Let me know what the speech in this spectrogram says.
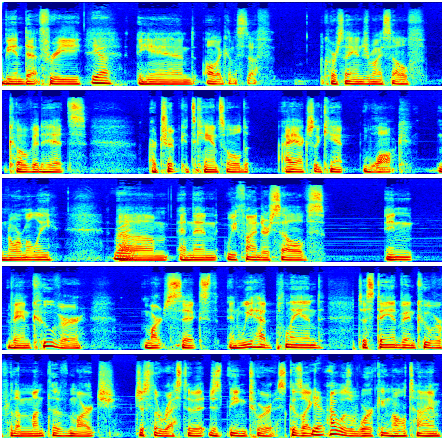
being debt free Yeah. and all that kind of stuff. Of course, I injure myself. COVID hits. Our trip gets canceled. I actually can't walk normally. Right. Um, and then we find ourselves in Vancouver March 6th. And we had planned to stay in Vancouver for the month of March, just the rest of it, just being tourists. Cause like Yep. I was working all the whole time.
